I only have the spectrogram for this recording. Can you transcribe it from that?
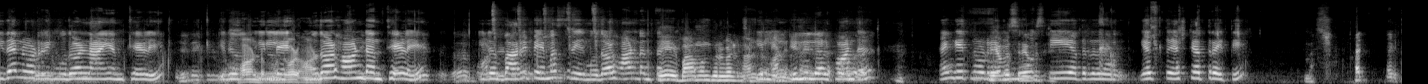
ಇದೇ ನೋಡ್ರಿ ಮುದೋಳ್ ನಾಯಿ ಅಂತ ಹೇಳಿ ಇದು ಇಲ್ಲಿ. ಮುದೋಳ್ ಹಾಂಡ್. ಅಂತ ಹೇಳಿ ಇದು ಬಾರಿ ಫೇಮಸ್ ರೀ ಮುದೋಳ್ ಹಾಂಡ್ ಅಂತ. ಏ ಬಾ ಮುಂದ್ ಇಲ್ಲಿ ಇಲ್ಲಿ ಇಲ್ಲಿ ಹಾಂಡ್. ಹೆಂಗೈತಿ ನೋಡ್ರಿ ಮೂರ್ತಿ ಅದ್ರ ಎಷ್ಟ್ ಎಷ್ಟ್ ಎತ್ತರ ಐತಿ? ಭಾಳ ಹಟ್.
